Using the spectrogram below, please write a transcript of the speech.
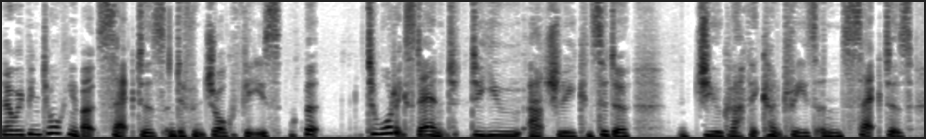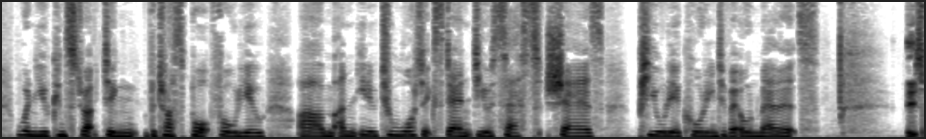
Now, we've been talking about sectors and different geographies, but to what extent do you actually consider geographic countries and sectors when you're constructing the trust portfolio? Um, and, you know, to what extent do you assess shares purely according to their own merits? It's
